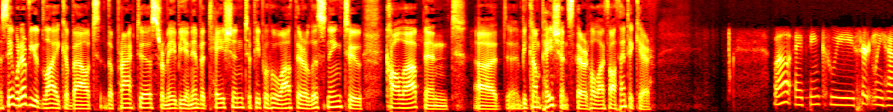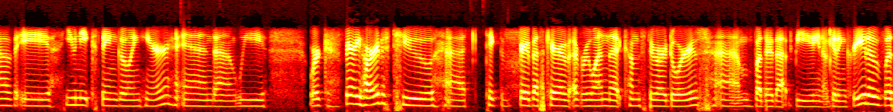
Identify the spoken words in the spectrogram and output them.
say whatever you'd like about the practice or maybe an invitation to people who are out there listening to call up and and uh, become patients there at Whole Life Authentic Care? Well, I think we certainly have a unique thing going here, and uh, we work very hard to uh, take the very best care of everyone that comes through our doors, um, whether that be you know getting creative with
